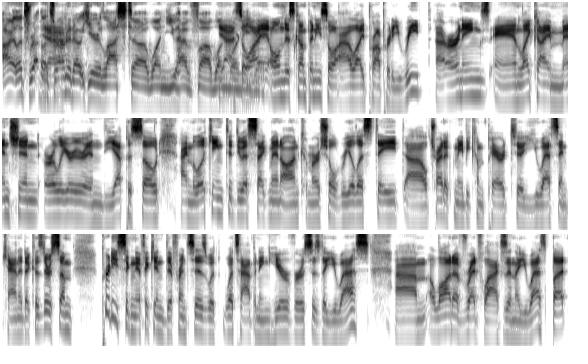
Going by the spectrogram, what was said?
all right, let's ra- yeah. let's round it out here. Last uh, one, you have uh, one yeah, more. so I here. own this company, so Allied Property REIT uh, earnings, and like I mentioned earlier in the episode, I'm looking to do a segment on commercial real estate. Uh, I'll try to maybe compare to U.S. and Canada because there's some pretty significant differences with what's happening here versus the U.S. Um, a lot of red flags in the U.S., but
